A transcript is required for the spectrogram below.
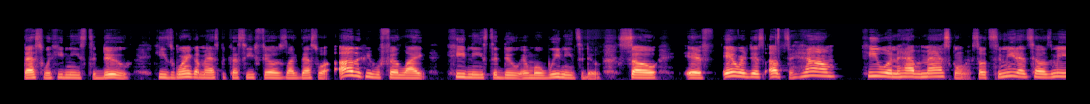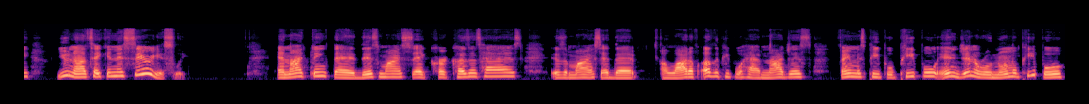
that's what he needs to do. He's wearing a mask because he feels like that's what other people feel like he needs to do and what we need to do. So if it were just up to him, he wouldn't have a mask on. So to me, that tells me you're not taking this seriously. And I think that this mindset Kirk Cousins has is a mindset that a lot of other people have, not just famous people, people in general, normal people.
